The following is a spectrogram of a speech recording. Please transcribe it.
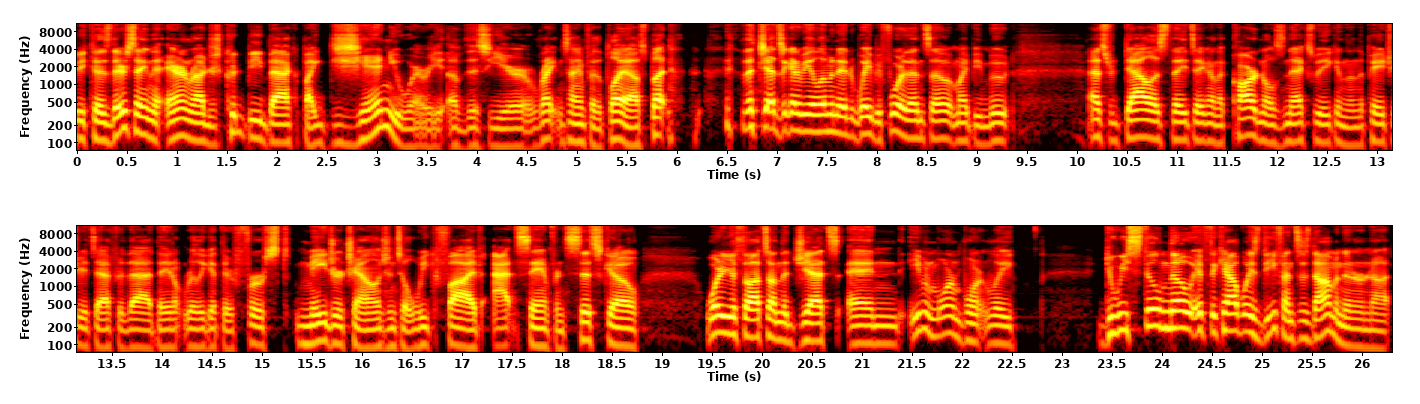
because they're saying that Aaron Rodgers could be back by January of this year, right in time for the playoffs. But the Jets are going to be eliminated way before then, so it might be moot. As for Dallas, they take on the Cardinals next week, and then the Patriots after that. They don't really get their first major challenge until week five at San Francisco. What are your thoughts on the Jets? And even more importantly, do we still know if the Cowboys defense is dominant or not?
